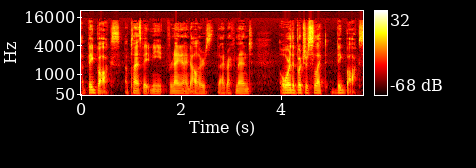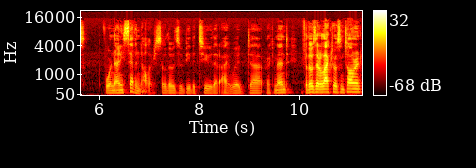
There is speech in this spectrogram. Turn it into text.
a big box of plant-based meat for $99 that I'd recommend, or the Butcher Select Big Box for $97. So those would be the two that I would uh, recommend. For those that are lactose intolerant,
